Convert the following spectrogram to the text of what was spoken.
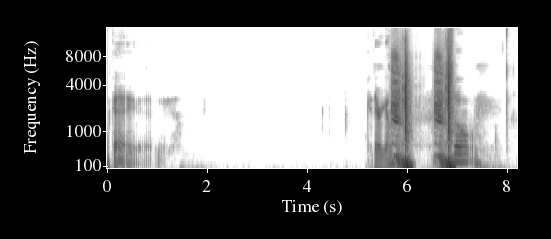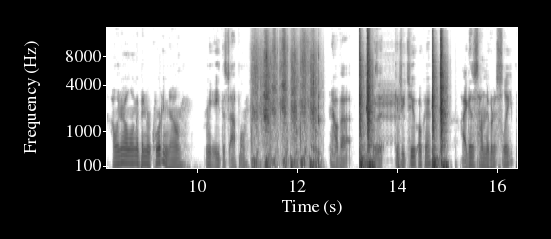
Okay. Okay, there we go. So, I wonder how long I've been recording now. Let me eat this apple. Now that, because it gives you two. Okay. I guess it's time to go to sleep.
